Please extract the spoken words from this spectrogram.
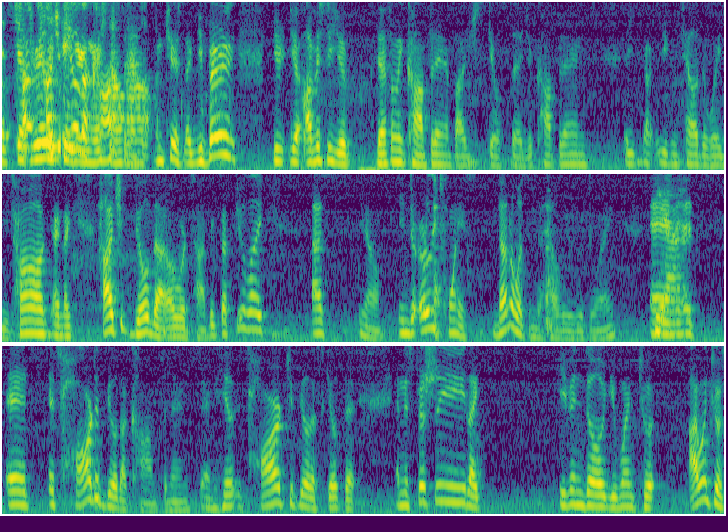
It's just how- really how'd you figuring yourself out. I'm curious. Like you're very, you're, you're obviously you're definitely confident about your skill set. You're confident. You, you can tell the way you talk and like how'd you build that over time? Because I feel like as you know, in the early 20s, none of us knew the hell we were doing, and Yeah. it's it's it's hard to build that confidence and it's hard to build a skill set, and especially like even though you went to I went to a,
